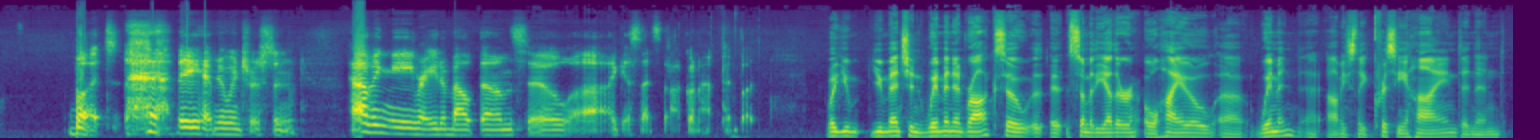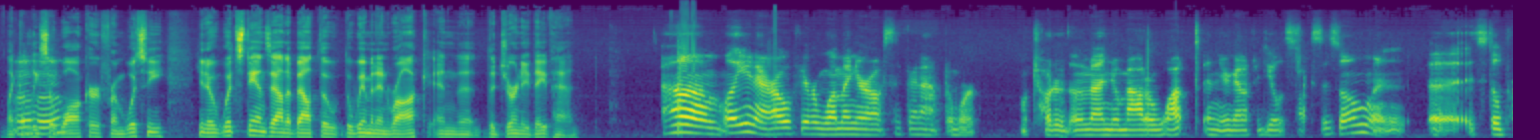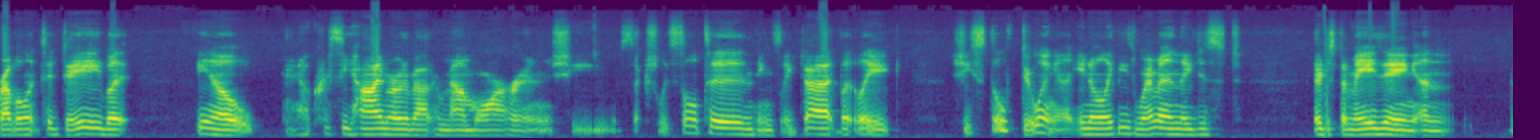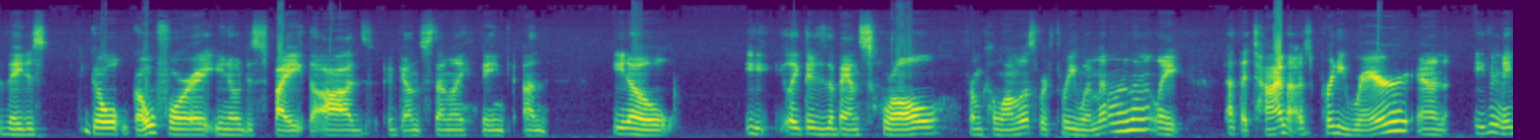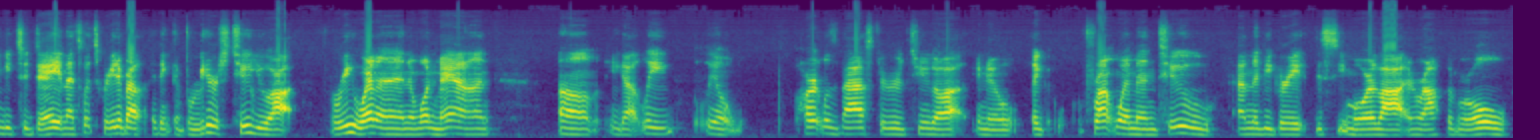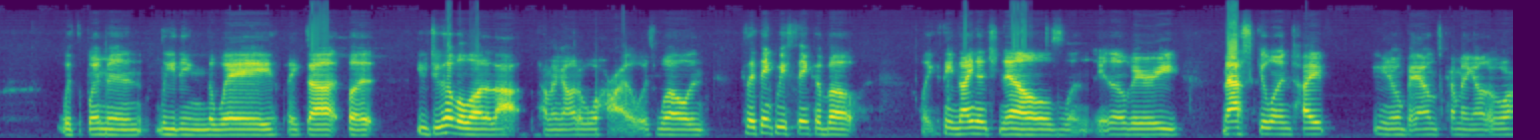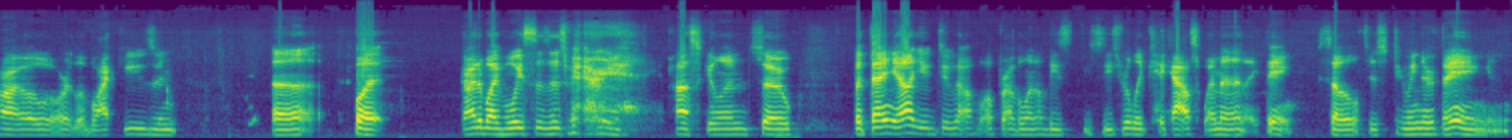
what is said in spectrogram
but they have no interest in having me write about them. So uh, I guess that's not going to happen. But well, you you mentioned women in rock. So uh, uh, some of the other Ohio uh, women, uh, obviously Chrissie Hynde, and then like mm-hmm. Alicia Walker from Wussy. You know, what stands out about the the women in rock and the the journey they've had? Um, well, you know, if you're a woman, you're obviously going to have to work much harder than a man no matter what, and you're gonna have to deal with sexism, and uh, it's still prevalent today. But you know, you know, Chrissie Hynde wrote about her memoir, and she was sexually assaulted and things like that. But like, she's still doing it. You know, like these women, they just they're just amazing, and they just go go for it. You know, despite the odds against them. I think, and you know, like there's the band Scrawl from Columbus where three mm-hmm. women were in it. Like at the time, that was pretty rare, and even maybe today. And that's what's great about I think the Breeders too. You got three women and one man. Um, you got lead, you know, Heartless Bastards. You got you know like front women too, and it'd be great to see more of that in rock and roll with women leading the way like that. But you do have a lot of that coming out of Ohio as well, and because I think we think about like the Nine Inch Nails and you know very masculine type you know bands coming out of Ohio or the Black Keys and uh, but Guided by Voices is very masculine. So, but then yeah, you do have a prevalent of these these, these really kick ass women. I think so, just doing their thing and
